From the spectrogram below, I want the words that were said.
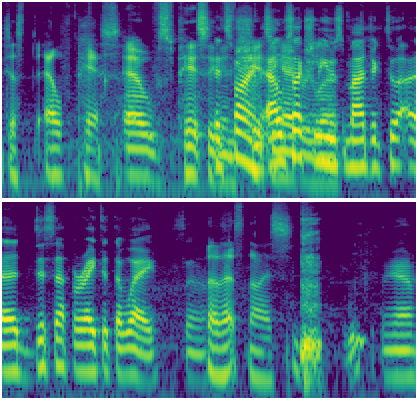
just elf piss. Elves pissing It's and fine. shitting Elves actually use magic to uh, disapparate it away. So Oh, that's nice. yeah.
